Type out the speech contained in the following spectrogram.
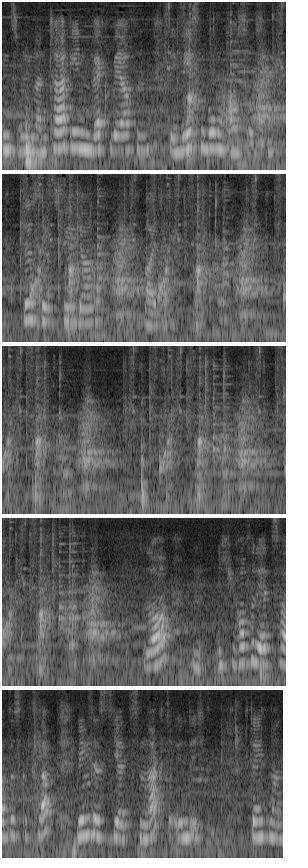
ins Inventar gehen, wegwerfen, den nächsten Bogen ausrüsten. Bis jetzt wieder weiter. So, ich hoffe, jetzt hat es geklappt. Link ist jetzt nackt und ich denkt man,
